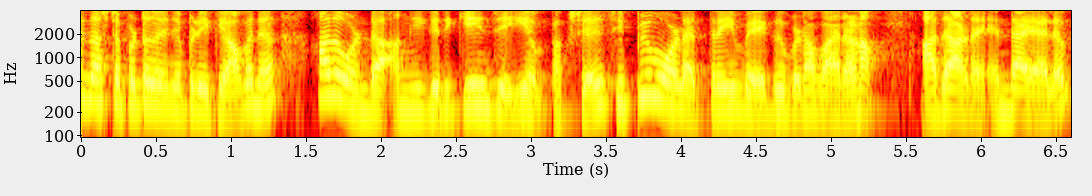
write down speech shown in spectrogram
നഷ്ടപ്പെട്ട് കഴിഞ്ഞപ്പോഴേക്കും അവന് അതുകൊണ്ട് അംഗീകരിക്കുകയും ചെയ്യും. പക്ഷേ ചിപ്പിമോൾ എത്രയും വേഗം ഇവിടെ വരണം. അതാണ്. എന്തായാലും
